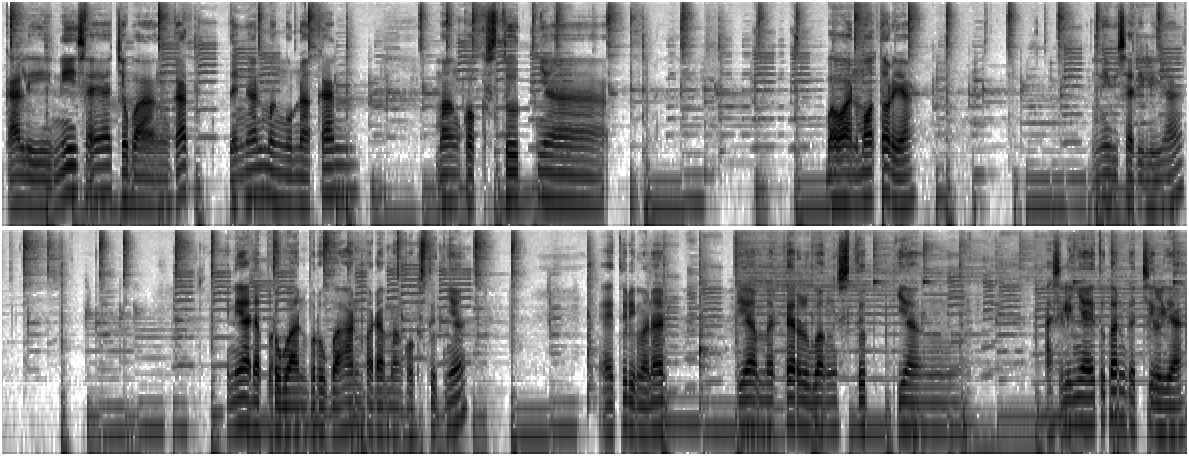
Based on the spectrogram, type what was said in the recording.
kali ini saya coba angkat dengan menggunakan mangkok studnya bawaan motor ya ini bisa dilihat. Ini ada perubahan-perubahan pada mangkok studnya yaitu di mana diameter lubang stud yang aslinya itu kan kecil ya.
